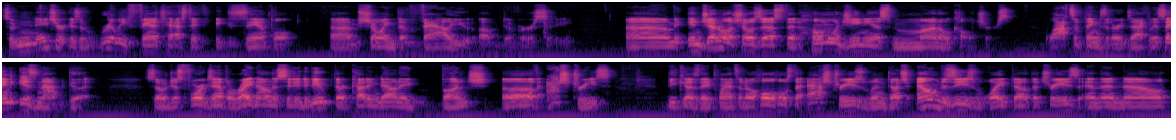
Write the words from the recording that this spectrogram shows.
So, nature is a really fantastic example um, showing the value of diversity. Um, in general, it shows us that homogeneous monocultures, lots of things that are exactly the same, is not good. So, just for example, right now in the city of Dubuque, they're cutting down a bunch of ash trees because they planted a whole host of ash trees when Dutch elm disease wiped out the trees, and then now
